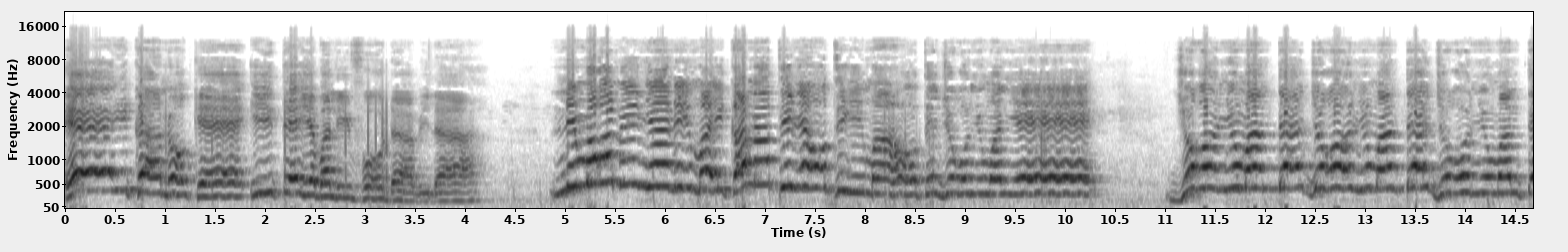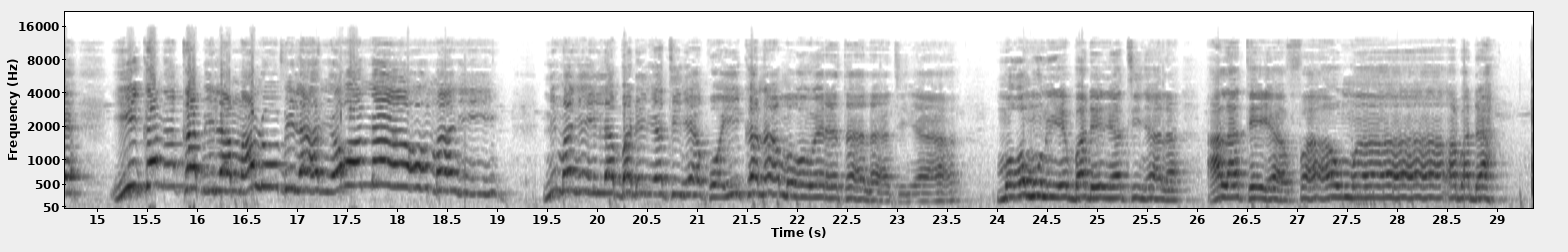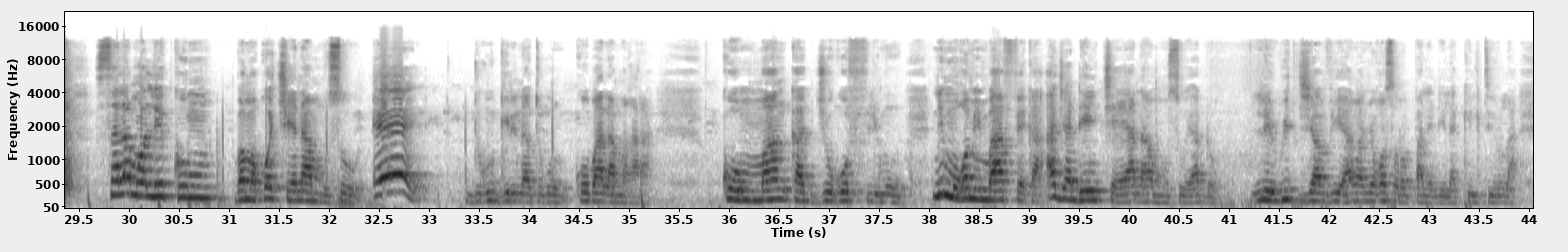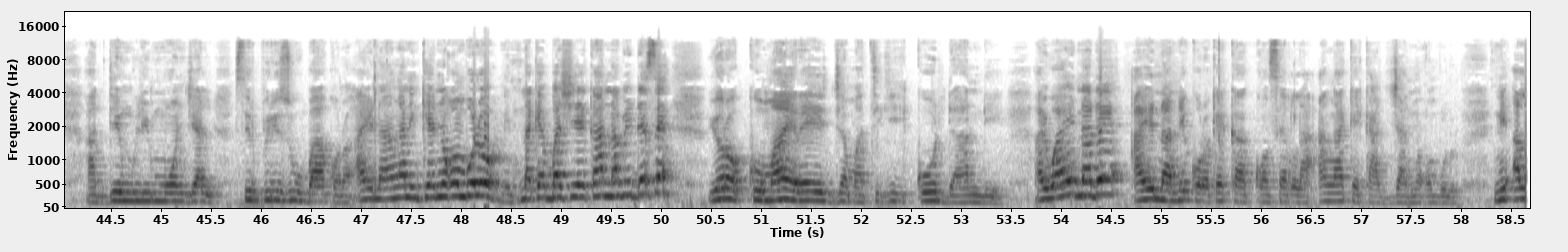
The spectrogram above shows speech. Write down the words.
e i ka n'o kɛ i tɛ yebali fɔ dabila ni mɔgɔ min ni ma i kana tiɲɛ o tigi ma o tɛ jogo ɲuman ye jogo ɲuman tɛ jogo ɲuman jogo ɲuman tɛ kabila malu bila ɲɔgɔn na o ɲi ni ma ɲɛ badenya tiɲɛ kɔ i kana mɔgɔ wɛrɛ ta la tiɲɛ ye badenya tiɲɛ la ala tɛ yafa aw ma abada salamu aleykum bamakɔ cɛ n'a muso. Ee dugu girinna tugun ko b'a la magara. Ko man ka jogo filimu. Ni mɔgɔ min b'a fɛ ka ajaden cɛya n'a musoya dɔn le 8 janvier an ka ɲɔgɔn sɔrɔ palais de la culture la. A den wuli mondial surprise b'a kɔnɔ a ye na an ka nin kɛ ɲɔgɔn bolo nin tɛna kɛ basi ye k'an na bɛ dɛsɛ yɔrɔ koman yɛrɛ ye jamatigi ko dan de ye ayiwa a ye na dɛ a ye na ne kɔrɔkɛ ka concert la an ka kɛ ka ja ɲɔgɔn bolo ni ala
